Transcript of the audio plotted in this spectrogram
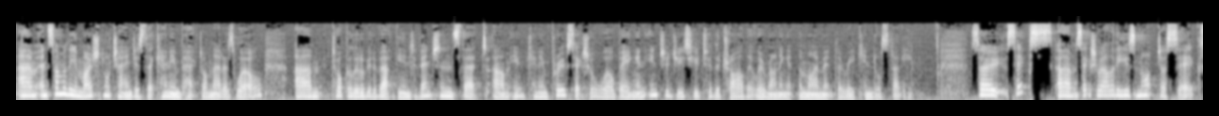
um, and some of the emotional changes that can impact on that as well. Um, talk a little bit about the interventions that um, can improve sexual well-being, and introduce you to the trial that we're running at the moment, the Rekindle study. So, sex, um, sexuality is not just sex.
